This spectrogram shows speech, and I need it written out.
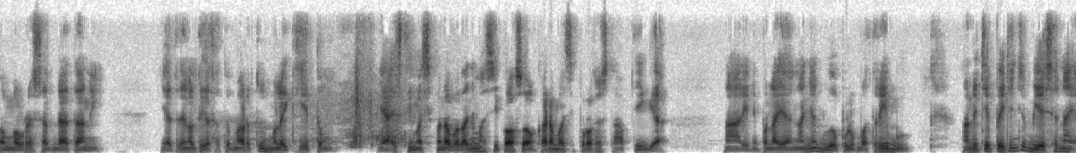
pemrosesan data nih. Ya tanggal 31 Maret itu mulai kehitung. Ya estimasi pendapatannya masih kosong karena masih proses tahap 3 nah ini penayangannya 24.000 nanti CPC itu biasa naik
